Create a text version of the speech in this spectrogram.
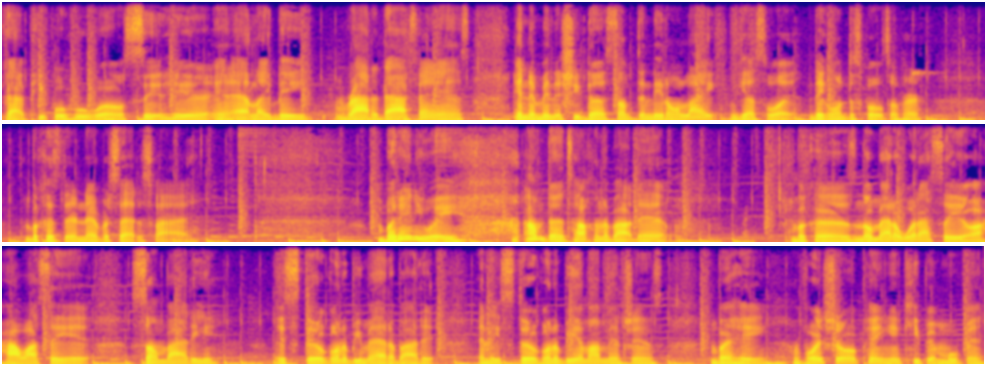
got people who will sit here and act like they ride or die fans, and the minute she does something they don't like, guess what? They're gonna dispose of her because they're never satisfied. But anyway, I'm done talking about that because no matter what I say or how I say it, somebody is still gonna be mad about it and they still gonna be in my mentions but hey, voice your opinion, keep it moving.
